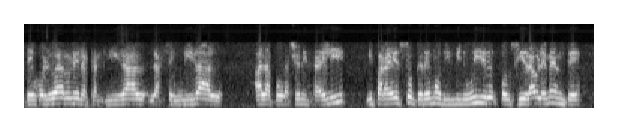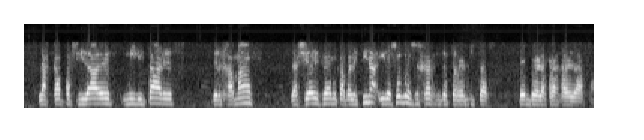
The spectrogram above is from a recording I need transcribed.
devolverle la tranquilidad, la seguridad a la población israelí y para eso queremos disminuir considerablemente las capacidades militares del Hamas, la ciudad islámica palestina y los otros ejércitos terroristas dentro de la franja de Gaza.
